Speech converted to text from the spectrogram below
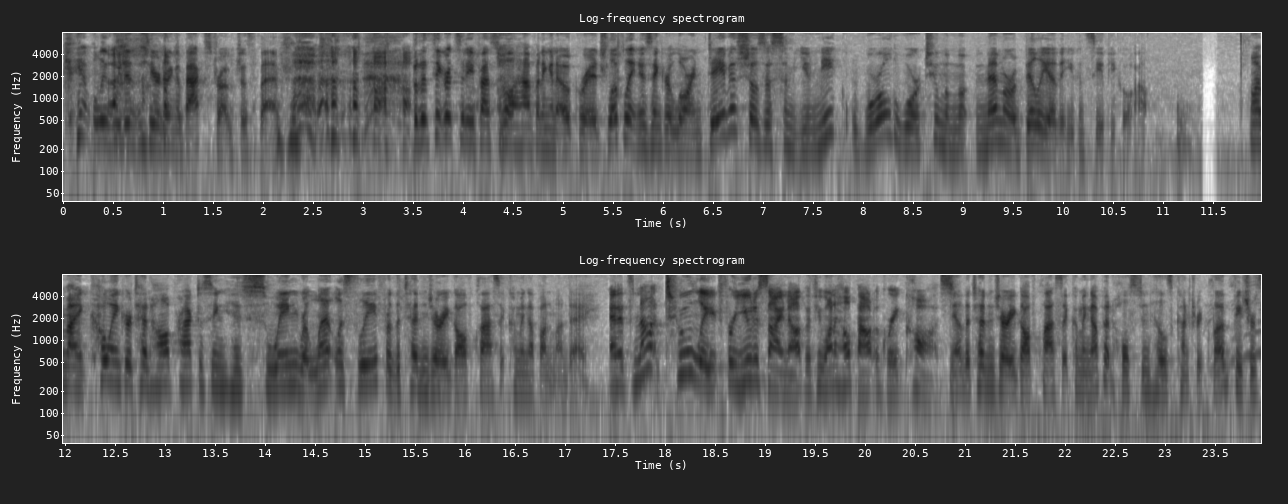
can't believe we didn't see her doing a backstroke just then. but the Secret City Festival happening in Oak Ridge. Local 8 News anchor Lauren Davis shows us some unique World War II mem memorabilia that you can see if you go out. Well, my co-anchor Ted Hall practicing his swing relentlessly for the Ted and Jerry Golf Classic coming up on Monday. And it's not too late for you to sign up if you want to help out a great cause. Yeah, the Ted and Jerry Golf Classic coming up at Holston Hills Country Club features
